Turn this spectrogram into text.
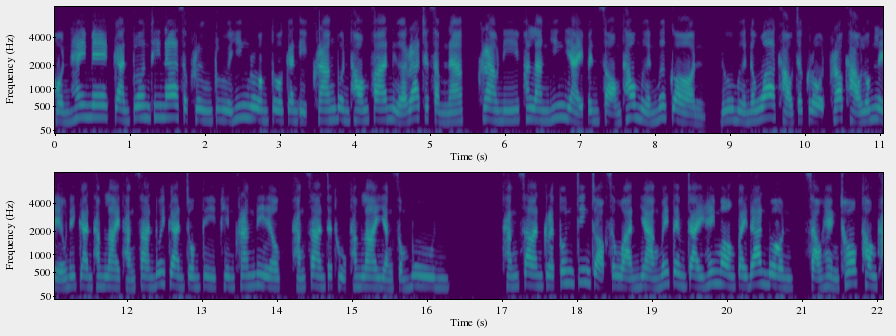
ผลให้เมฆการปล้นที่น่าสะพรึงกลัวยิ่งรวมตัวกันอีกครั้งบนท้องฟ้าเหนือราชสำนัก คราวนี้พลังยิ่งใหญ่เป็นสองเท่าเหมือนเมื่อก่อน ดูเหมือนนว่าเขาจะโกรธเพราะเขาล้มเหลวในการทำลายถังซานด้วยการโจมตีเพียงครั้งเดียว ถังซานจะถูกทำลายอย่างสมบูรณ์ ถังซานกระตุ้นจิ้งจอกสวรรค์อย่างไม่เต็มใจให้มองไปด้านบน เสาแห่งโชคทองค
